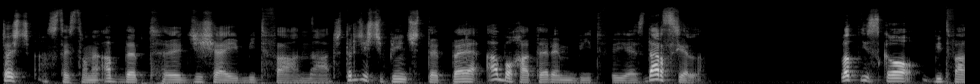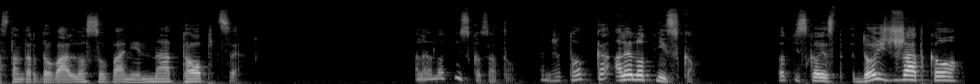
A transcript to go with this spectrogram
Cześć, z tej strony Adept. Dzisiaj bitwa na 45 TP, a bohaterem bitwy jest Darciel. Lotnisko, bitwa standardowa, losowanie na topce. Ale lotnisko za to. Także topka, ale lotnisko. Lotnisko jest dość rzadko.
